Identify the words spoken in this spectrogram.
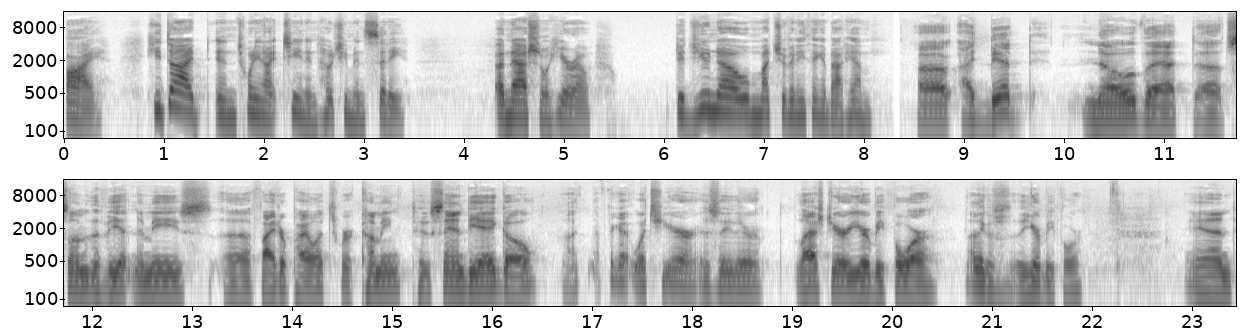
Bay. He died in 2019 in Ho Chi Minh City, a national hero. Did you know much of anything about him? Uh, I did know that uh, some of the Vietnamese uh, fighter pilots were coming to San Diego. I, I forget which year. Is either last year or year before. I think it was the year before. And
